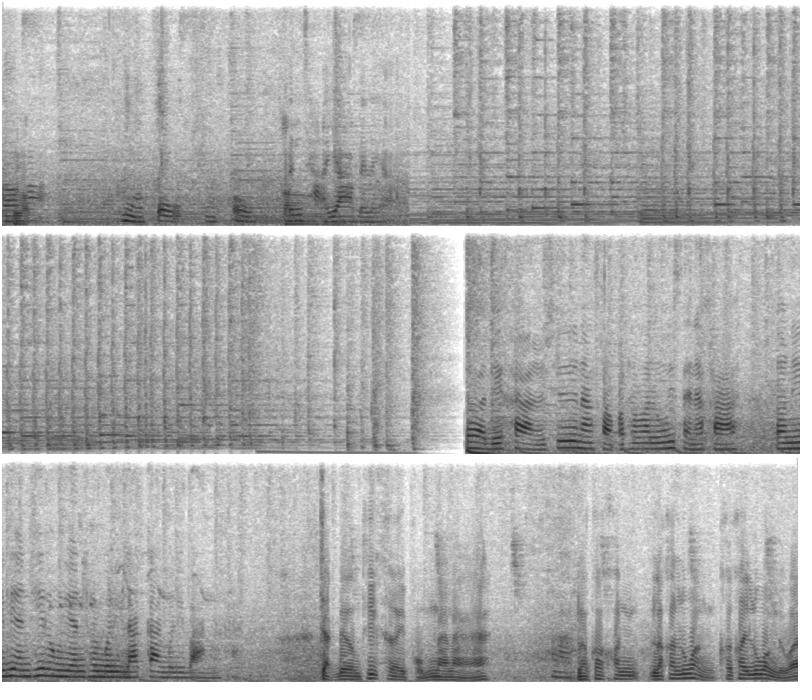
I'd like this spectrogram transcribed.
ล้อล้อว่า หัวโปกหัวโปกอ๋อเป็นฉายาไปเลยอะสวัสดีค่ะหนูชื่อนางสาวปัทมารุวิสัยนะคะ ตอนนี้เรียนที่โรงเรียนธนบุรีรักการบริบาลนะคะ จากเดิมที่เคยผมหนาค่ะๆแล้วก็ค่อนแล้วก็ร่วง ค่อยๆร่วงหรือว่า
